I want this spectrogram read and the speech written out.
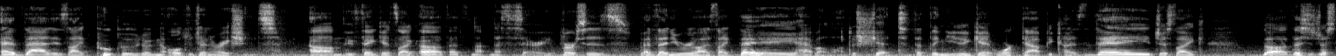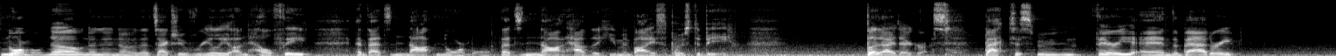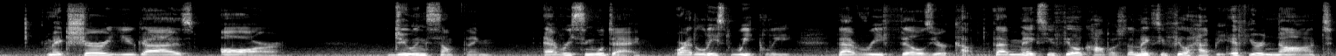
and that is like poo pooed on the older generations um, who think it's like, oh, that's not necessary. Versus, and then you realize like they have a lot of shit that they need to get worked out because they just like, oh, this is just normal. No, no, no, no. That's actually really unhealthy, and that's not normal. That's not how the human body is supposed to be. But I digress. Back to spoon theory and the battery. Make sure you guys are doing something every single day, or at least weekly, that refills your cup, that makes you feel accomplished, that makes you feel happy. If you're not,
